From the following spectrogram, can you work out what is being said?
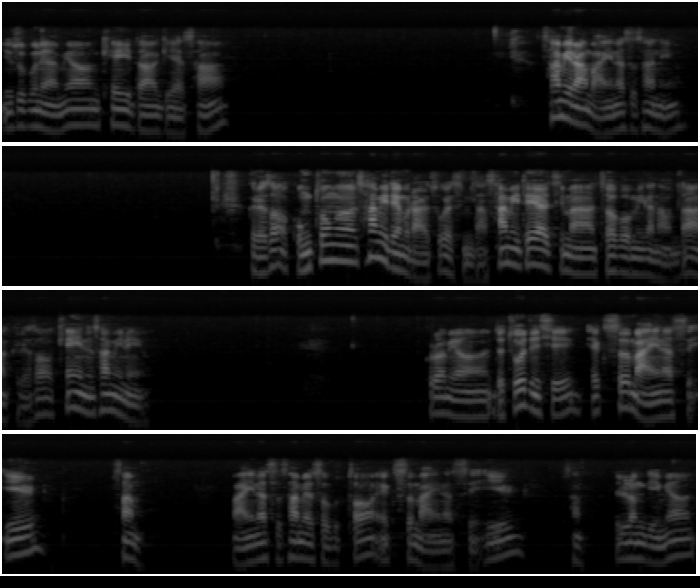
인수분해하면 k 더하기 4 3이랑 마이너스 4네요. 그래서 공통은 3이 됨을 알 수가 있습니다. 3이 돼야지만 저 범위가 나온다. 그래서 K는 3이네요. 그러면 이제 주어진 식 x-1, 3 마이너스 3에서부터 x-1, 3 1 넘기면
